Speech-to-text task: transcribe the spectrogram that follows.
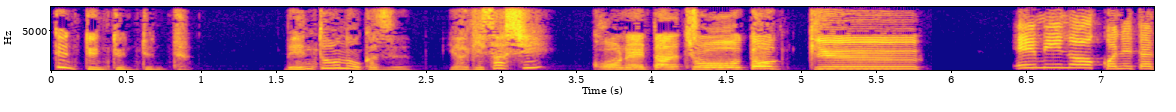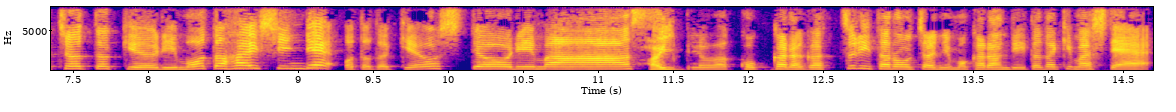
てんてんてんてんてん。弁当のおかず？ヤギ刺し？小ネタ超特急。エミの小ネタ超特急リモート配信でお届けをしております。はいでは、こっからがっつり太郎ちゃんにも絡んでいただきまして、ア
